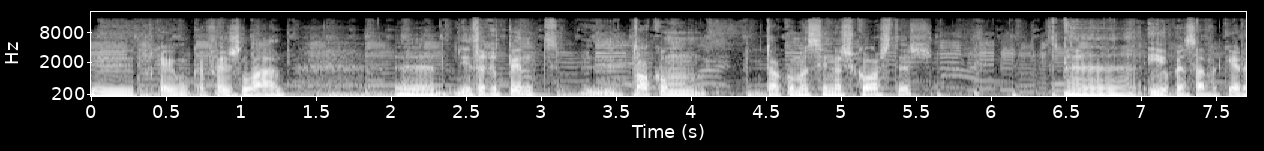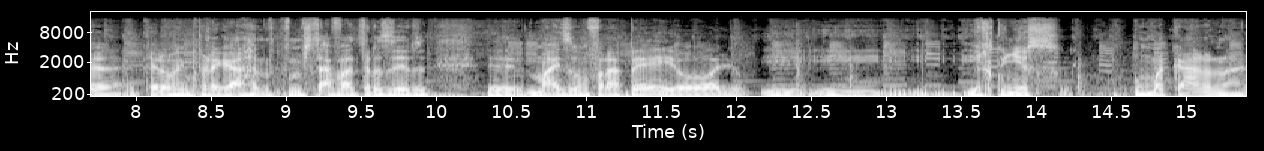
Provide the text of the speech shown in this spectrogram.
eh, porque é um café gelado, e de repente tocam-me tocam assim nas costas. Ah, e eu pensava que era, que era um empregado que me estava a trazer eh, mais um frappé. Eu olho e, e- e reconheço uma cara, não é?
